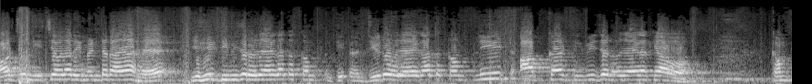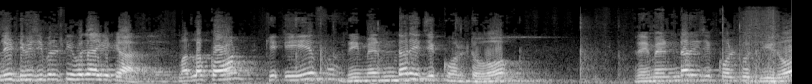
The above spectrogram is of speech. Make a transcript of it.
और जो नीचे वाला रिमाइंडर आया है, यही डिवीज़न हो जाएगा तो ज़ीरो हो जाएगा तो कंप्लीट आपका डिवीज़न हो जाएगा क्या वो? कंप्लीट डिविजिबिलिटी हो जाएगी क्या? मतलब कौन? कि if reminder is equal to reminder is equal to zero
